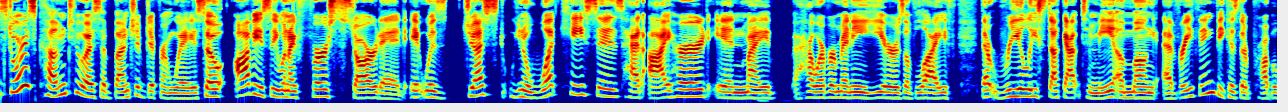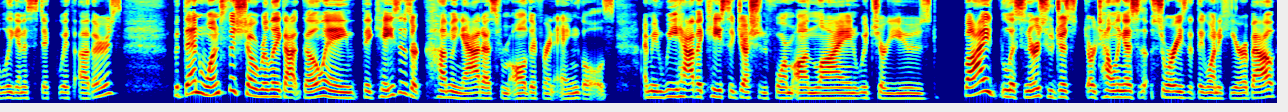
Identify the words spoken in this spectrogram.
stories come to us a bunch of different ways. So obviously when I first started, it was just, you know, what cases had I heard in my however many years of life that really stuck out to me among everything because they're probably going to stick with others. But then once the show really got going, the cases are coming at us from all different angles. I mean, we have a case suggestion form online which are used by listeners who just are telling us stories that they want to hear about,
